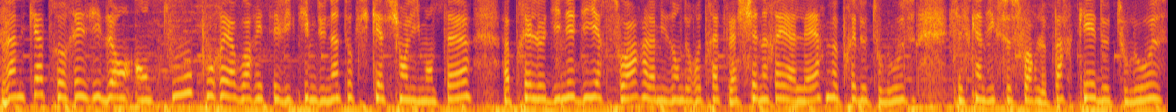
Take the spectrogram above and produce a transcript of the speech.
24 résidents en tout pourraient avoir été victimes d'une intoxication alimentaire après le dîner d'hier soir à la maison de retraite La Chêneraie à Lerme, près de Toulouse. C'est ce qu'indique ce soir le parquet de Toulouse.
